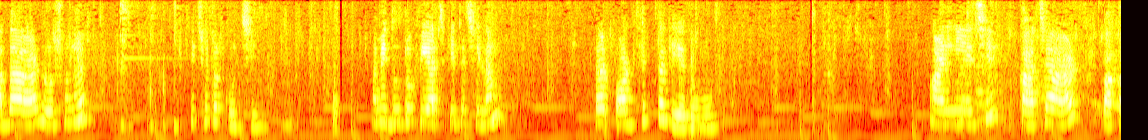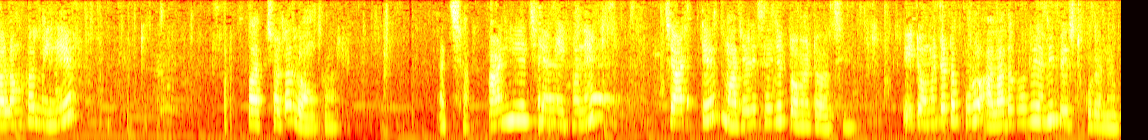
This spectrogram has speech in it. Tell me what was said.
আদা আর রসুনের কিছুটা কুচি। আমি দুটো পেঁয়াজ কেটেছিলাম, তার অর্ধেকটা দিয়ে দেবো। আর নিয়েছি কাঁচা আর পাকা লঙ্কা মিলিয়ে পাঁচ ছটা লঙ্কা। আচ্ছা আর নিয়েছি আমি এখানে চারটে মাঝারি সাইজের টমেটো আছে। এই টমেটোটা পুরো আলাদাভাবে আমি পেস্ট করে নেব।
